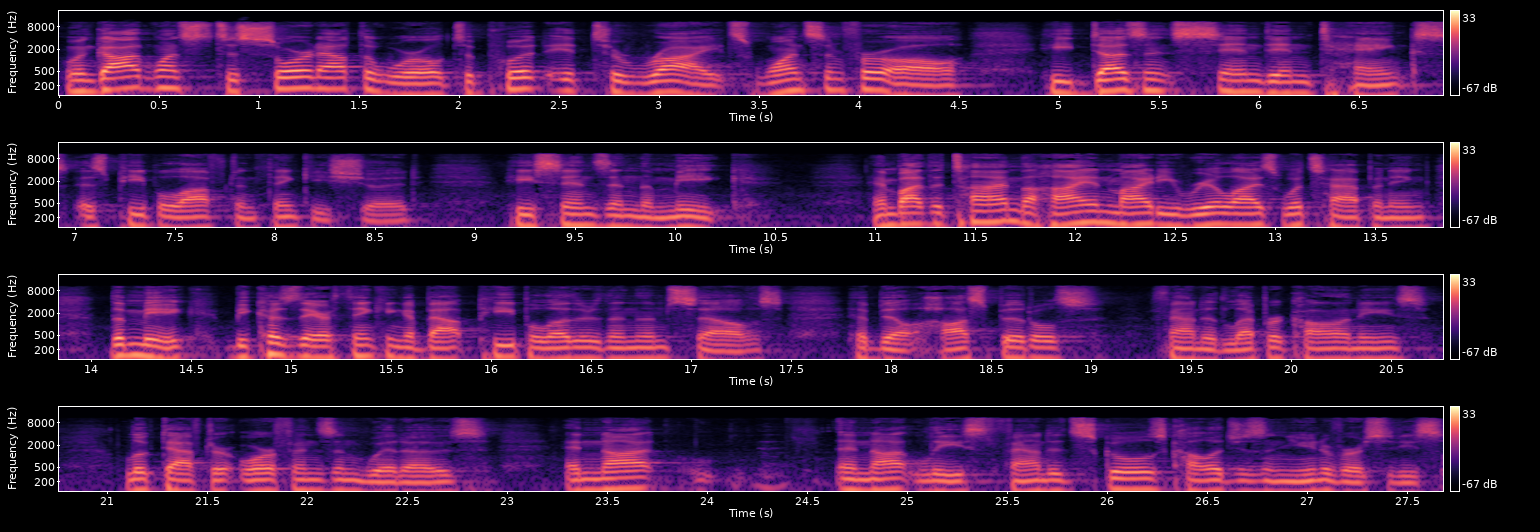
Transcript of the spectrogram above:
when God wants to sort out the world, to put it to rights once and for all, he doesn't send in tanks, as people often think he should. He sends in the meek and by the time the high and mighty realize what's happening, the meek, because they are thinking about people other than themselves, have built hospitals, founded leper colonies, looked after orphans and widows, and not and not least founded schools, colleges, and universities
